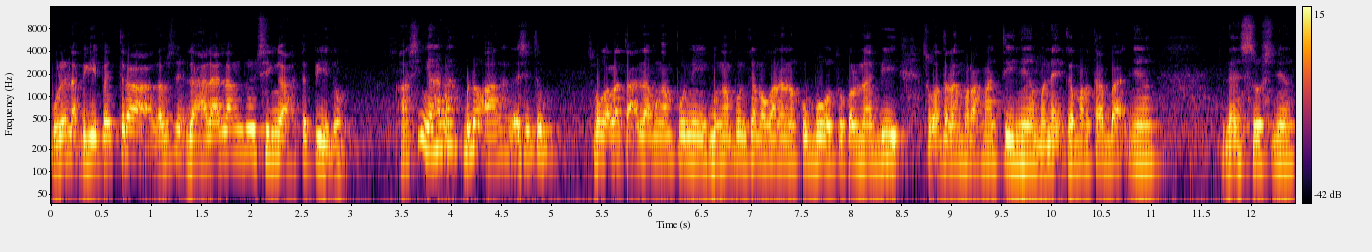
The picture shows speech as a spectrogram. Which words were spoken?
Mula nak pergi Petra Lepas tu dah lalang tu singgah tepi tu. Uh, Singgah lah Berdoa lah kat situ Semoga Allah Ta'ala mengampuni Mengampunkan orang dalam kubur tu Kalau Nabi Semoga telah merahmatinya Menaikkan martabatnya Dan seterusnya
